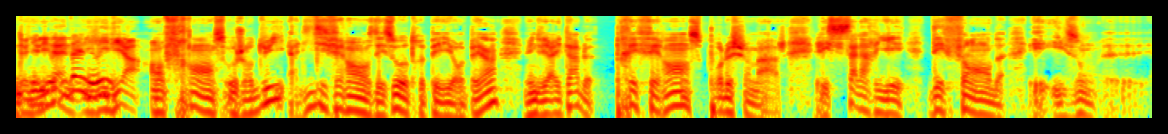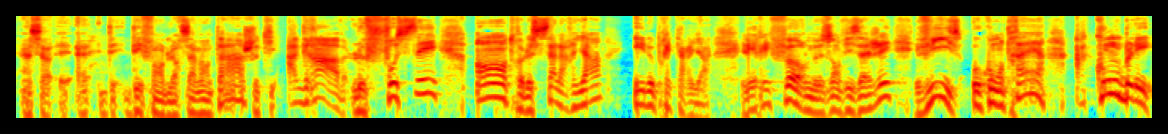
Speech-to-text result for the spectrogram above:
Denis, il y a en France aujourd'hui à la différence des autres pays européens, une véritable préférence pour le chômage. Les salariés défendent et ils ont euh, euh, défendent leurs avantages, ce qui aggrave le fossé entre le salariat et le précariat. Les réformes envisagées visent au contraire à combler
